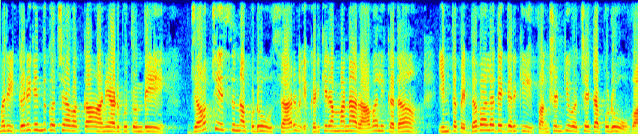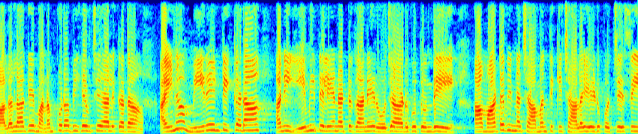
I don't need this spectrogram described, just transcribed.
మరి ఇక్కడికెందుకు వచ్చావక్క అని అడుగుతుంది. జాబ్ చేస్తున్నప్పుడు సార్ ఎక్కడికి రమ్మన్నా రావాలి కదా. ఇంత పెద్దవాళ్ళ దగ్గరికి ఫంక్షన్కి వచ్చేటప్పుడు వాళ్ళలాగే మనం కూడా బిహేవ్ చేయాలి కదా. అయినా మీరేంటి ఇక్కడ? అని ఏమీ తెలియనట్టుగానే రోజా అడుగుతుంది. ఆ మాట విన్న చామంతికి చాలా ఏడుపొచ్చేసి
